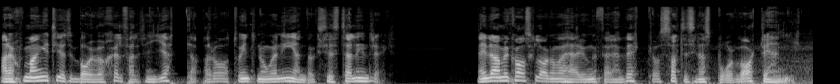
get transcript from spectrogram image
Arrangemanget i Göteborg var självfallet en jätteapparat och inte någon endagstillställning direkt. Nej, de amerikanska lagen var här i ungefär en vecka och satte sina spår vart det än gick.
